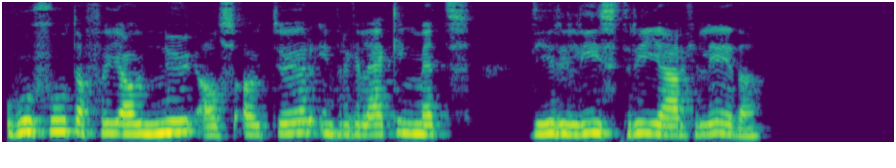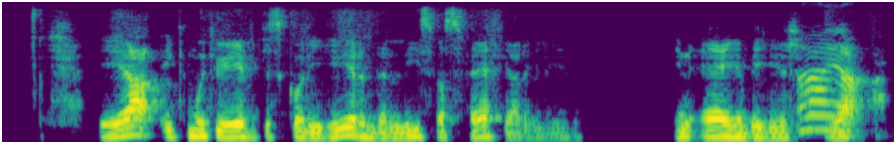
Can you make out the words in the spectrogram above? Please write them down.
hoe voelt dat voor jou nu als auteur in vergelijking met die release drie jaar geleden? ja, ik moet u eventjes corrigeren. De release was vijf jaar geleden. In eigen beheer. Ah, ja. ja.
